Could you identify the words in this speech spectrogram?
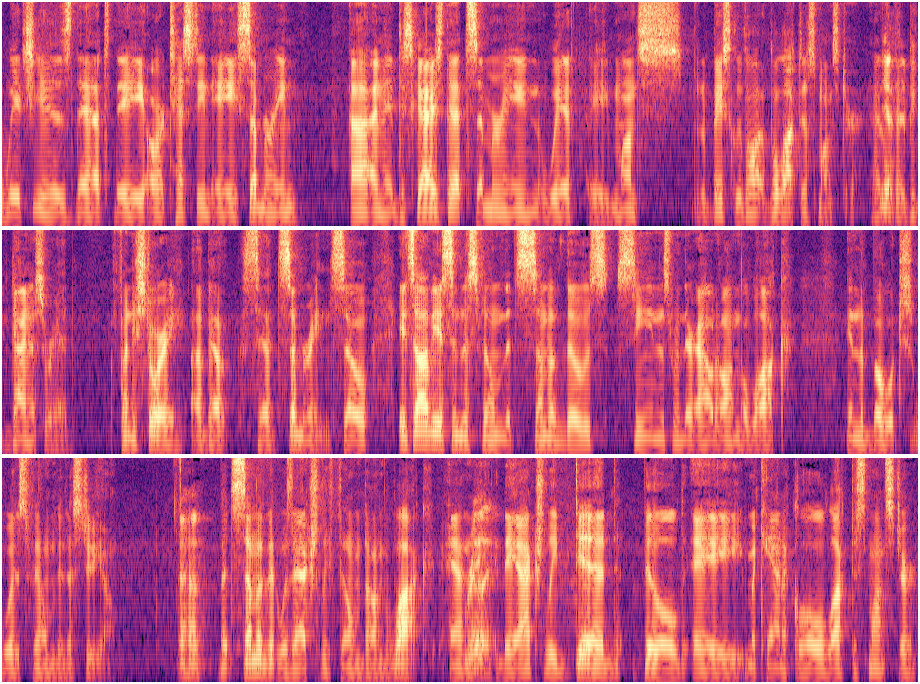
which is that they are testing a submarine, uh, and they've disguised that submarine with a monster, basically the, Lo- the Loch Ness monster, uh, Yeah. that big dinosaur head. Funny story about said submarine. So it's obvious in this film that some of those scenes when they're out on the loch in the boat was filmed in a studio Uh-huh. but some of it was actually filmed on the loch. And Really? they, they actually did build a mechanical Loch Ness monster,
